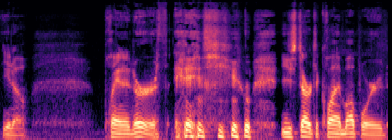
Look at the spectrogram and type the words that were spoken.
you know, planet Earth and you you start to climb upward,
